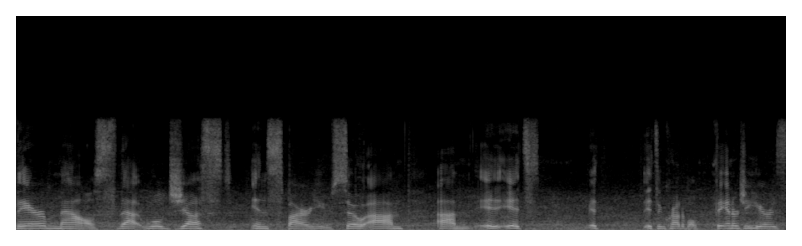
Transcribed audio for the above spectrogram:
their mouths that will just inspire you. So um, um, it, it's, it, it's incredible. The energy here is,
